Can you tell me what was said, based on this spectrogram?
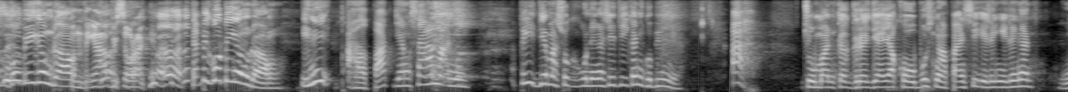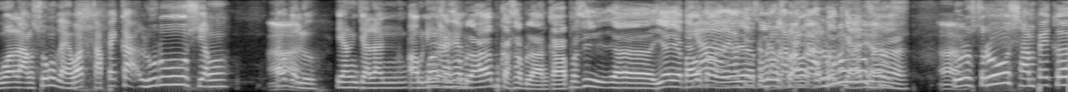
sih. Gue bingung dong. Penting habis orangnya. Tapi gue bingung dong. Ini Alphard yang sama nih. Tapi dia masuk ke Kuningan City kan gue bingung ya. Ah, cuman ke gereja Yakobus ngapain sih iring-iringan? Gue langsung lewat KPK lurus yang tahu Ah. gak lu? Yang jalan Apa Kuningan tuh. Casablanca, bukan Casablanca apa sih? Eh, ya ya tahu Ya, tahu ya, ya, terus tahu tebet kan. lurus, Nah. terus. Lurus terus sampai ke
